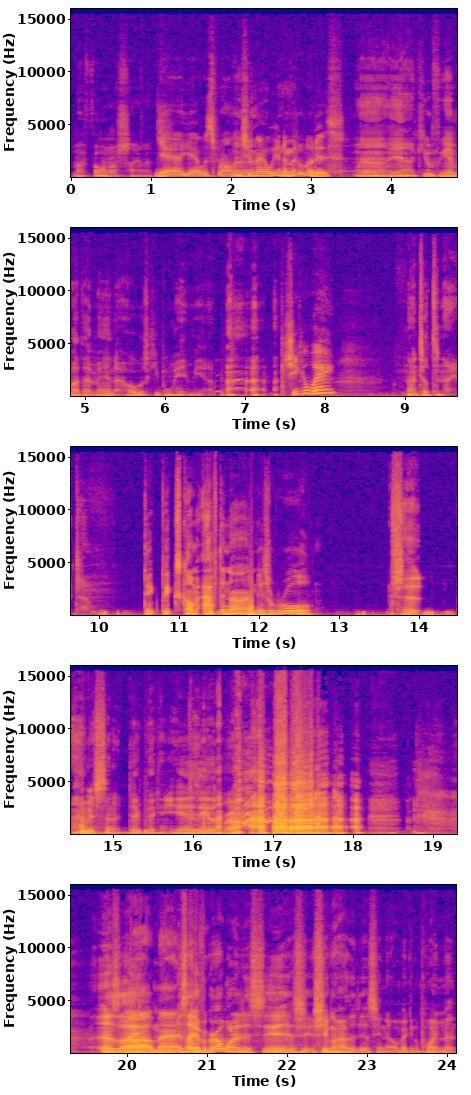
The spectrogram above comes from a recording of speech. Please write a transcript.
my phone on silent. Yeah, yeah. What's wrong with you, man? We in the middle of this. Uh, yeah, I keep forgetting about that man. The hoes keep on hitting me up. She can wait. Not until tonight. Dick pics come after nine. There's a rule. Shit, I haven't sent a dick pic in years either, bro. it's like, oh man. it's like if a girl wanted to see it, she, she gonna have to just you know make an appointment,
